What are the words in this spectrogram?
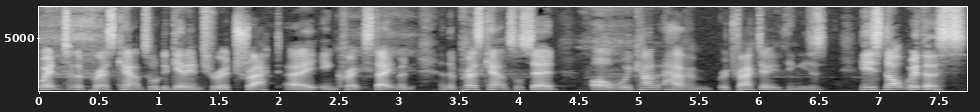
went to the press council to get him to retract a incorrect statement, and the press council said, "Oh, we can't have him retract anything. He's he's not with us.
